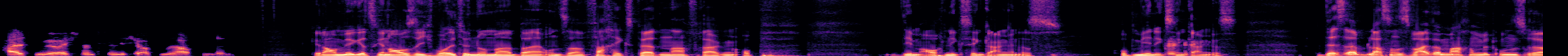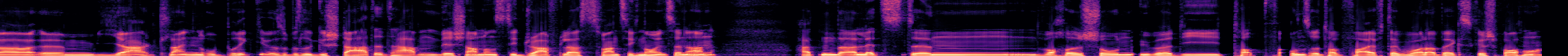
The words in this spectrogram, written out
halten wir euch natürlich auf dem Laufenden. Genau, mir geht's genauso. Ich wollte nur mal bei unserem Fachexperten nachfragen, ob dem auch nichts entgangen ist. Ob mir nichts entgangen ist. Deshalb lass uns weitermachen mit unserer ähm, ja, kleinen Rubrik, die wir so ein bisschen gestartet haben. Wir schauen uns die Draft Class 2019 an. Hatten da letzten Woche schon über die Top, unsere Top 5 der Quarterbacks gesprochen.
